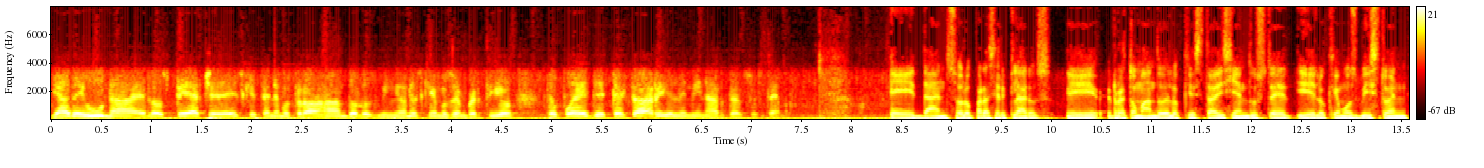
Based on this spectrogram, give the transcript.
ya de una, eh, los PhDs que tenemos trabajando, los millones que hemos invertido, lo puede detectar y eliminar del sistema. Eh, Dan, solo para ser claros, eh, retomando de lo que está diciendo usted y de lo que hemos visto en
